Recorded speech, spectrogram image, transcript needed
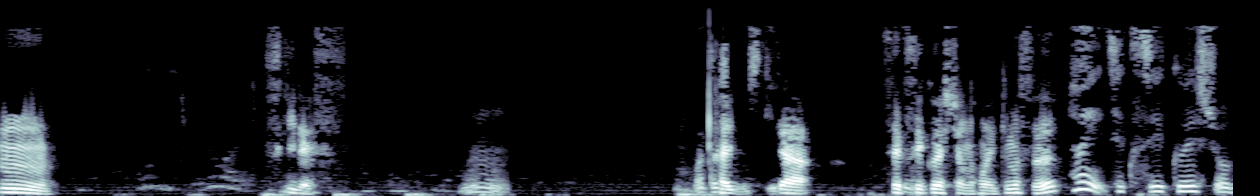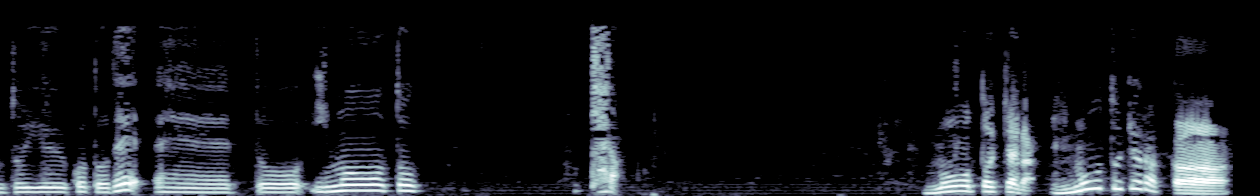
うん。好きです。うん。はい。私も好き。じゃあ、セクシークエスチョンの方行きます？はい、セクシークエスチョンということで、えーっと、妹キャラ。妹キャラ。妹キャラか。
